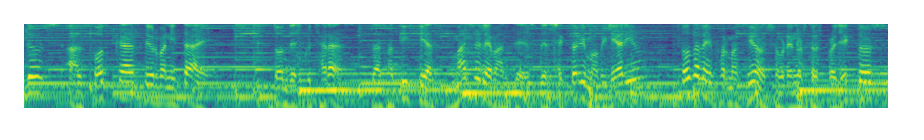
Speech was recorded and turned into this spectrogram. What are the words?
Bienvenidos al podcast de Urbanitae, donde escucharás las noticias más relevantes del sector inmobiliario, toda la información sobre nuestros proyectos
